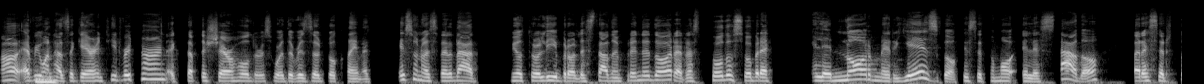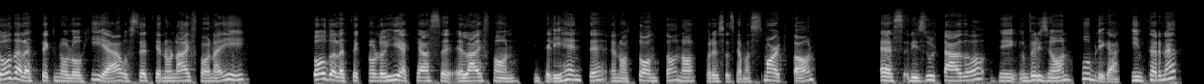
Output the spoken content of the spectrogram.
¿no? Everyone Mm. has a guaranteed return except the shareholders who are the residual claimant. Eso no es verdad. Mi otro libro, El Estado Emprendedor, era todo sobre el enorme riesgo que se tomó el Estado para hacer toda la tecnología. Usted tiene un iPhone ahí. Toda la tecnología que hace el iPhone inteligente, y no tonto, ¿no? por eso se llama smartphone, es resultado de inversión pública. Internet,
